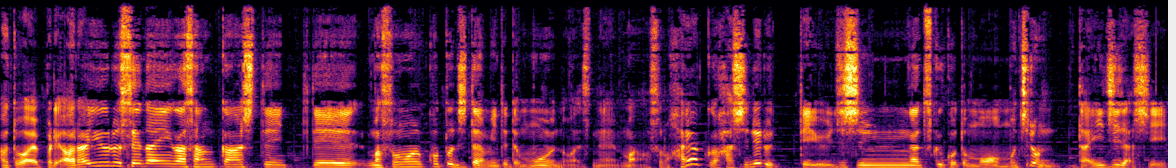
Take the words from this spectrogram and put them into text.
あとはやっぱりあらゆる世代が参加していて、まあ、そのこと自体を見てて思うのはですね、まあ、その速く走れるっていう自信がつくことももちろん大事だし、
